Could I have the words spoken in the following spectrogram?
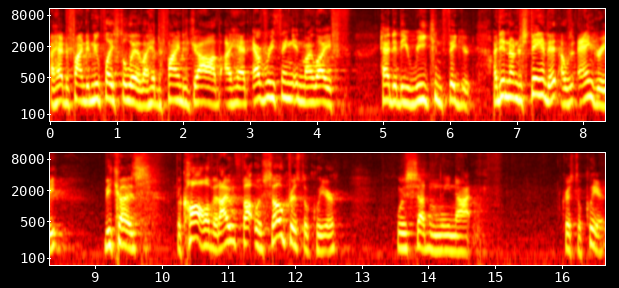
I had to find a new place to live. I had to find a job. I had everything in my life had to be reconfigured. I didn't understand it. I was angry because the call that I thought was so crystal clear was suddenly not crystal clear.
